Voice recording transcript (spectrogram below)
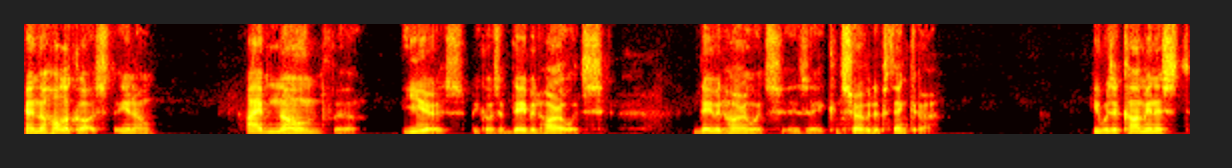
And the Holocaust, you know, I've known for years because of David Horowitz. David Horowitz is a conservative thinker. He was a communist.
